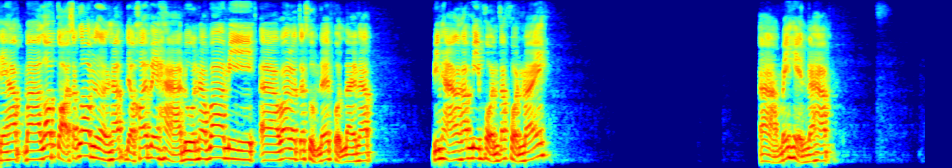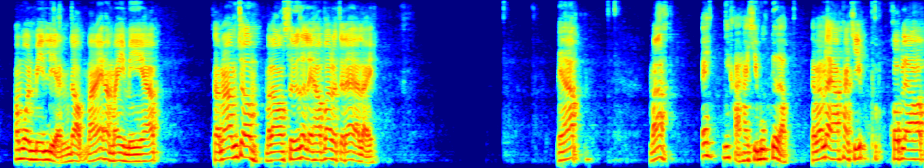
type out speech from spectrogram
นะครับมารอบเกาะสักรอบหนึ่งครับ เดี๋ยวค่อยไปหาดูนะครับ ว่ามีอ่าว่าเราจะสุ่มได้ผลอะไรนะครับบินหาครับ มีผลสักผลไหมอ่า ไม่เห็นนะครับ ข้างบนมีเหรียญดอกไม้อะไม่มีครับสำหรับผู้ชมมาลองซื้อกันเลยครับ ว่าเราจะได้อะไรนะครับ มา เอ๊ะนี่ขายฮาคิบุ๊กด้วยเหรอแต่ไม่เป็นไรครับฮาคิครบแล้วครับ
